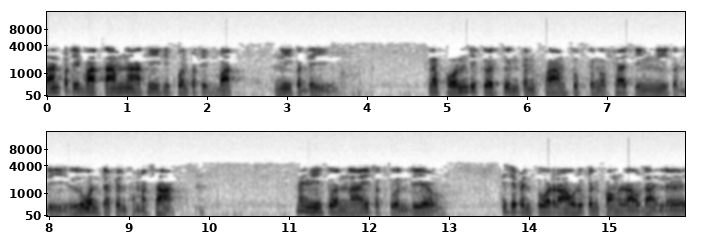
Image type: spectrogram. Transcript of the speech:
การปฏิบัติตามหน้าที่ที่ควรปฏิบัตินี่ก็ดี และผลที่เกิดขึ้นเป็นความสุขสงบแท้จริงนี่ก็ดี ล้วนแต่เป็นธรรมชาติ ไม่มีส่วนไหนสักส่วนเดียว ที่จะเป็นตัวเราหรือเป็นของเราได้เลย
